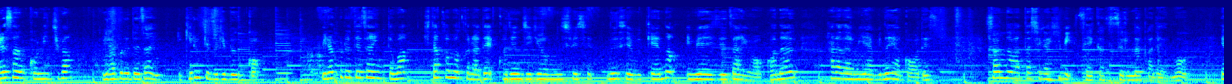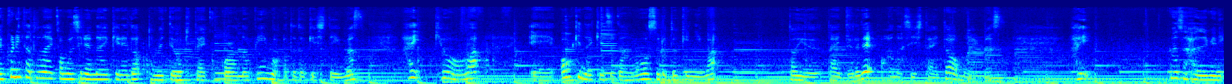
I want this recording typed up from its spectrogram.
皆さんこんにちは。ミラブルデザイン生きる気づき文庫。ミラブルデザインとは北鎌倉で個人事業主部系のイメージデザインを行う原田みやびの夜行です。そんな私が日々生活する中で思う役に立たないかもしれないけれど止めておきたい心のピンをお届けしています。はい今日は、えー、大きな決断をするときにはというタイトルでお話ししたいと思います。はいまずはじめに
